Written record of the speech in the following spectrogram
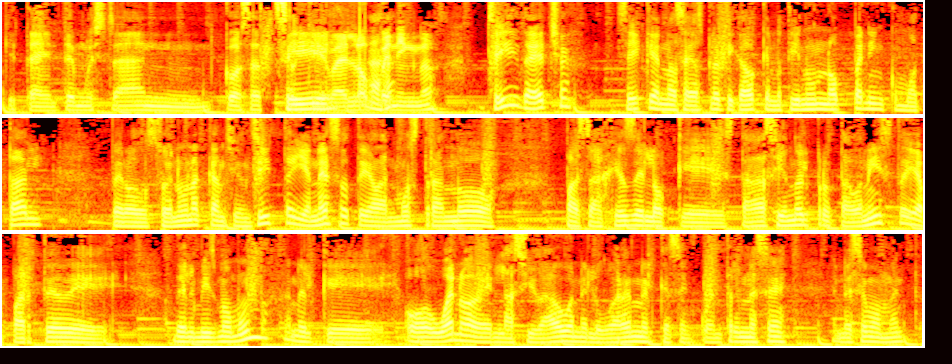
Que también te muestran cosas Sí, porque va el ajá. opening, ¿no? Sí, de hecho. Sí, que nos habías platicado que no tiene un opening como tal, pero suena una cancioncita y en eso te van mostrando pasajes de lo que está haciendo el protagonista y aparte de del mismo mundo en el que o bueno en la ciudad o en el lugar en el que se encuentra en ese en ese momento.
